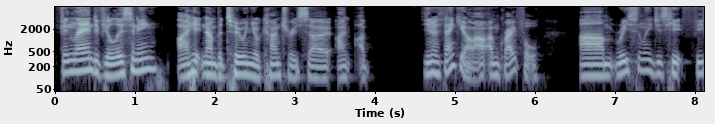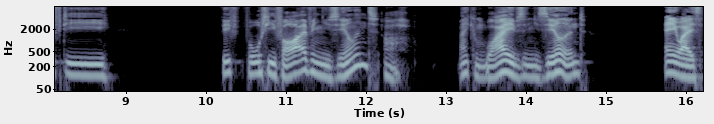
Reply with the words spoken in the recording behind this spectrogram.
Finland, if you're listening, I hit number two in your country. So, I, I you know, thank you. I'm, I'm grateful. Um, recently just hit 50, 50, 45 in New Zealand. Oh, making waves in New Zealand. Anyways,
